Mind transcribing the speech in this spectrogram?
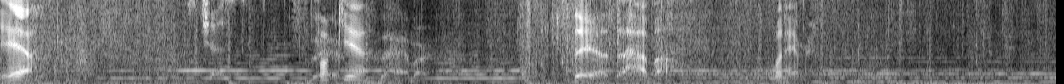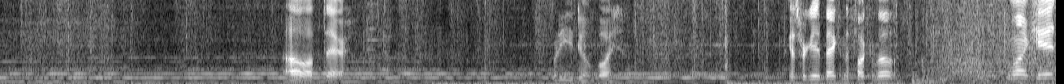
Yeah. It's a chest. Fuck yeah. the hammer. There, the hammer. What hammer? Oh, up there. What are you doing, boy? Guess we're getting back in the fucking boat. Come on, kid.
